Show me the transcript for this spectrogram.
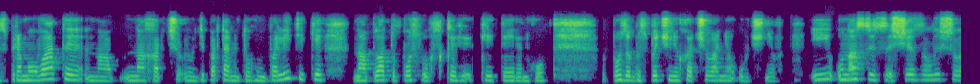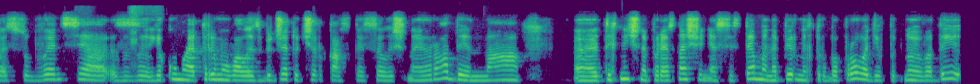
спрямувати на, на харч... департаменту гумполітики на оплату послуг з ке- кейтерінгу по забезпеченню харчування учнів. І у нас ще залишилась субвенція, з яку ми отримували з бюджету Черкаської селищної ради на е, технічне переоснащення системи напірних трубопроводів питної води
